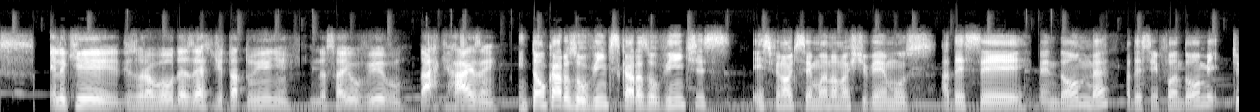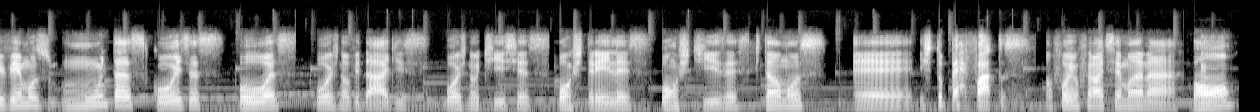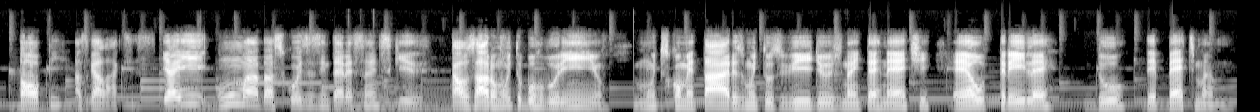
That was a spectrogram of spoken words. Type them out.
ele que desbravou o deserto de Tatooine, ainda saiu vivo, Dark Ryzen. Então, caros ouvintes, caras ouvintes, esse final de semana nós tivemos a DC Fandom, né? A DC Fandom. Tivemos muitas coisas boas, boas novidades, boas notícias, bons trailers, bons teasers. Estamos é, estupefatos. Então foi um final de semana bom, top, as galáxias. E aí, uma das coisas interessantes que causaram muito burburinho, muitos comentários, muitos vídeos na internet, é o trailer do The Batman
